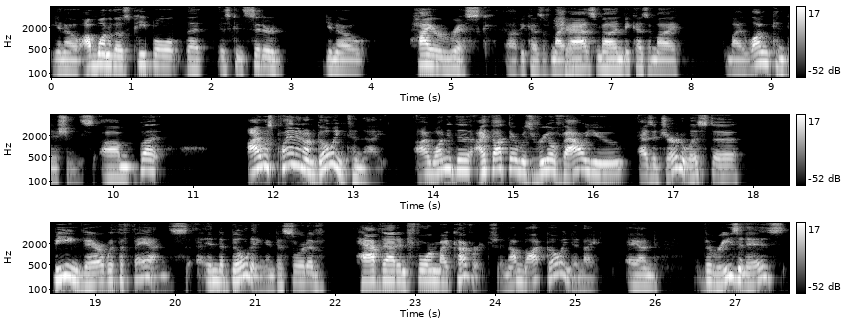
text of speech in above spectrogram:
you know, I'm one of those people that is considered, you know, higher risk uh, because of my sure. asthma and because of my my lung conditions. Um, but I was planning on going tonight. I wanted to. I thought there was real value as a journalist uh, being there with the fans in the building and to sort of have that inform my coverage. And I'm not going tonight. And the reason is,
